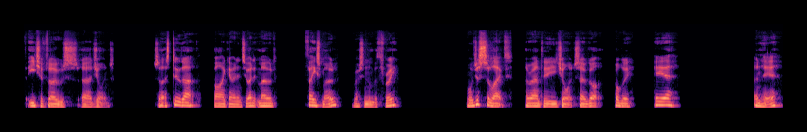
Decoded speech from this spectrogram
for each of those uh, joints. So let's do that by going into edit mode, face mode, pressing number three. We'll just select around the joint. So we've got probably here and here,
